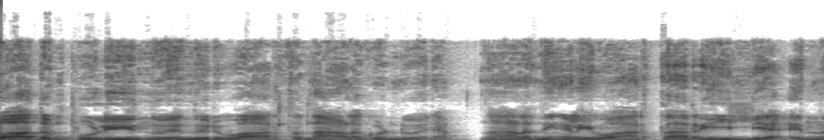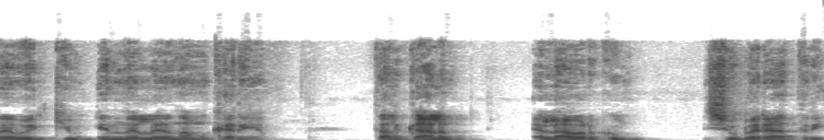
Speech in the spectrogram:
വാദം പൊളിയുന്നു എന്നൊരു വാർത്ത നാളെ കൊണ്ടുവരാം. നാളെ നിങ്ങൾ ഈ വാർത്ത അറിയില്ല എന്ന് വയ്ക്കും എന്നുള്ളത് നമുക്കറിയാം. തൽക്കാലം എല്ലാവർക്കും ശുഭരാത്രി.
